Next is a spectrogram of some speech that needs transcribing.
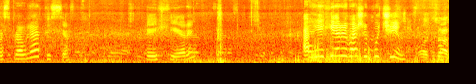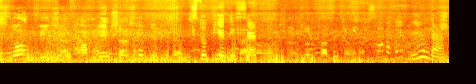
розправлятися. Гейхери. А гейхери ваші по чим? Оця 100 більша, а менша 150. 150. Так, воно сорт паприка вона. Ну так. Да.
